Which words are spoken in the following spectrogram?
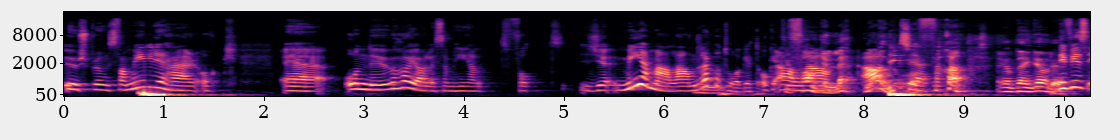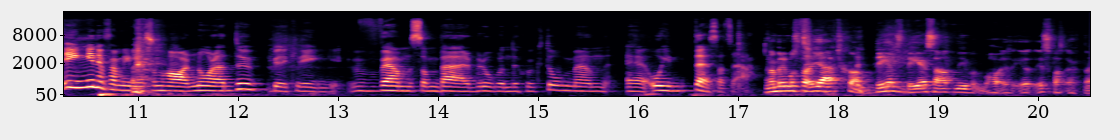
ursprungsfamiljer här. Och, eh, och nu har jag liksom helt fått med mig alla andra på tåget. Och alla Fy fan vilken andra. lättnad Ja, det är så jäkla skönt. Jag kan tänka mig det. Det finns ingen i familjen som har några dubier kring vem som bär beroendesjukdomen eh, och inte så att säga. Ja, men det måste vara jävligt skönt. Dels det, så att ni har- är så pass öppna.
